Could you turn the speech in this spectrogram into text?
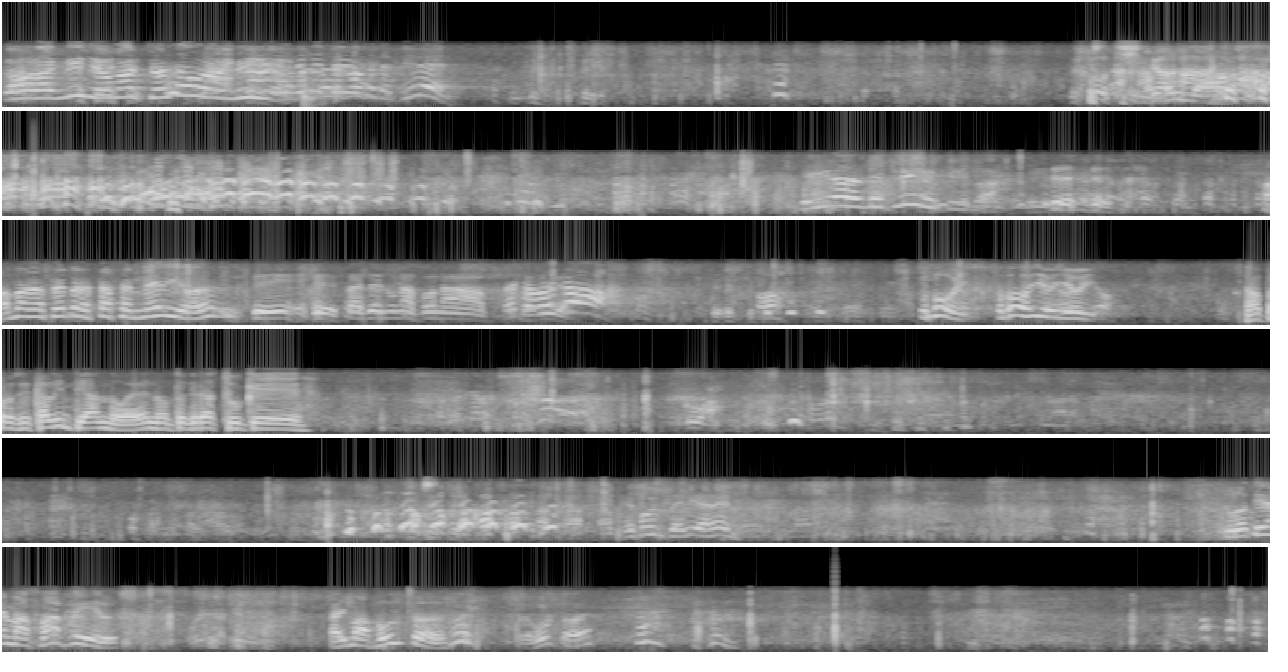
como los niños, macho, es como los niños. que te tire. Mira, de tiro. Vamos, no sé, pero estás en medio, ¿eh? Sí, estás en una zona... ¡Venga, venga! Uy, uy, uy, uy. No, pero se está limpiando, ¿eh? No te creas tú que... ¡Qué puntería, eh! Tú lo tienes más fácil. Hay más puntos. Pero bulto, eh.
